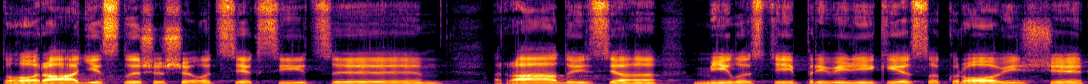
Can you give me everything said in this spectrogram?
того ради слышишь от всех сицы. Радуйся, милости превеликие сокровище,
